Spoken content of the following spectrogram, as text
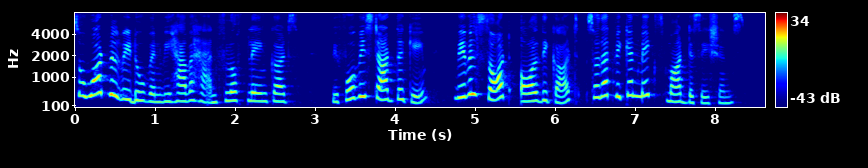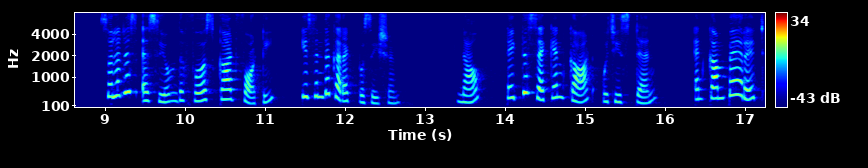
So what will we do when we have a handful of playing cards? Before we start the game, we will sort all the cards so that we can make smart decisions. So let us assume the first card 40 is in the correct position. Now take the second card which is 10 and compare it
